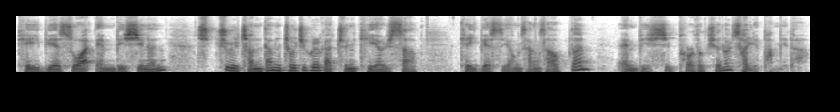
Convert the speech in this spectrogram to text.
KBS와 MBC는 수출 전담 조직을 갖춘 계열사 KBS 영상사업단 MBC 프로덕션을 설립합니다.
